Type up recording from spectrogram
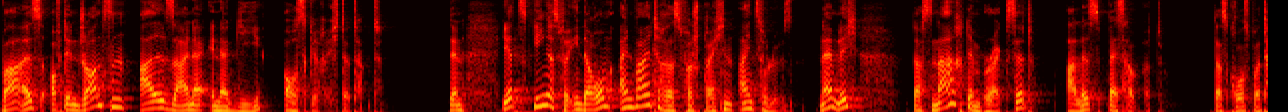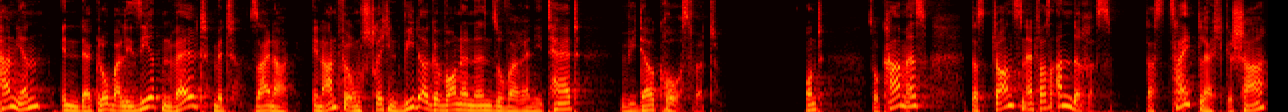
war es, auf den Johnson all seine Energie ausgerichtet hat. Denn jetzt ging es für ihn darum, ein weiteres Versprechen einzulösen, nämlich, dass nach dem Brexit alles besser wird. Dass Großbritannien in der globalisierten Welt mit seiner in Anführungsstrichen wiedergewonnenen Souveränität wieder groß wird. Und so kam es, dass Johnson etwas anderes, das zeitgleich geschah,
